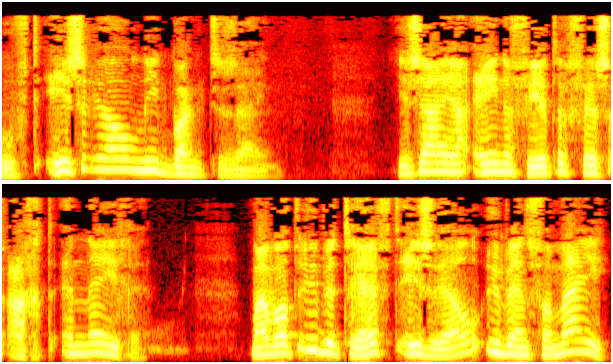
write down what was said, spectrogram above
hoeft Israël niet bang te zijn. Jesaja 41 vers 8 en 9. Maar wat u betreft, Israël, u bent van mij.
